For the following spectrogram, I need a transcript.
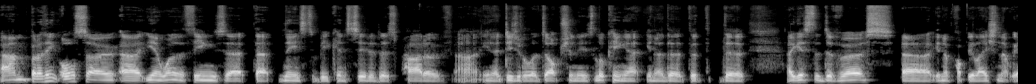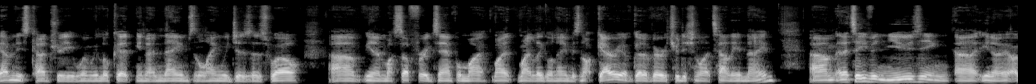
um, but I think also uh, you know one of the things that that needs to be considered as part of uh, you know digital adoption is looking at you know the the, the I guess the diverse uh, you know population that we have in this country when we look at you know names and languages as well. Um, you know myself, for example, my, my, my legal name is not Gary. I've got a very traditional Italian name, um, and it's even using uh, you know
